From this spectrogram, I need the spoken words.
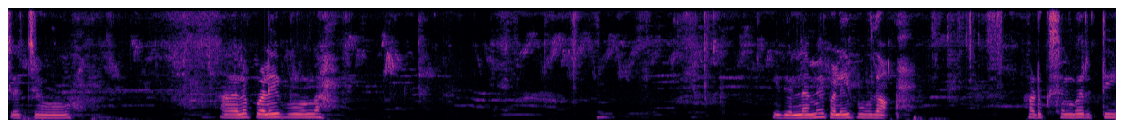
சச்சோ அதெல்லாம் பழைய பூவுங்க. இது எல்லாமே பழைய பூ தான் அடுக்கு செம்பருத்தி.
